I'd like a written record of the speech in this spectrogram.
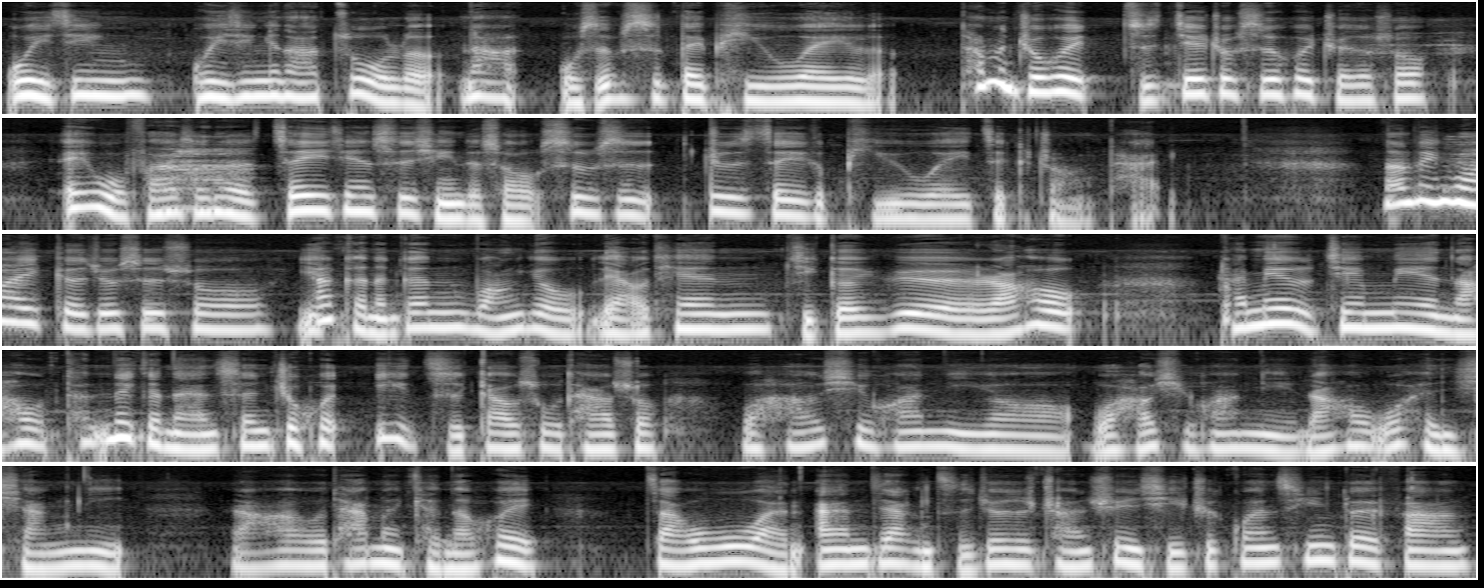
我已经我已经跟他做了，那我是不是被 PUA 了？他们就会直接就是会觉得说，哎，我发生了这一件事情的时候，是不是就是这个 PUA 这个状态？那另外一个就是说，他可能跟网友聊天几个月，然后。还没有见面，然后他那个男生就会一直告诉他说：“我好喜欢你哦，我好喜欢你，然后我很想你。”然后他们可能会早午晚安这样子，就是传讯息去关心对方。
